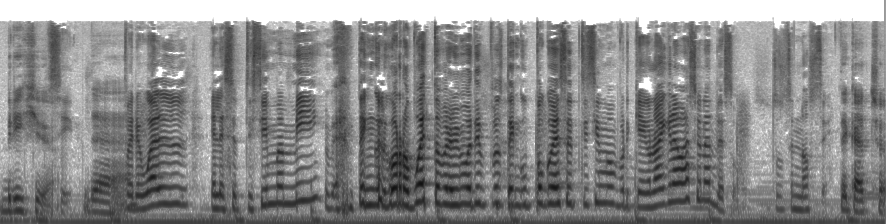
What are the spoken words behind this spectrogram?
Brigio. Sí. Pero igual el escepticismo en mí, tengo el gorro puesto, pero al mismo tiempo tengo un poco de escepticismo porque no hay grabaciones de eso. Entonces no sé. Te cacho.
